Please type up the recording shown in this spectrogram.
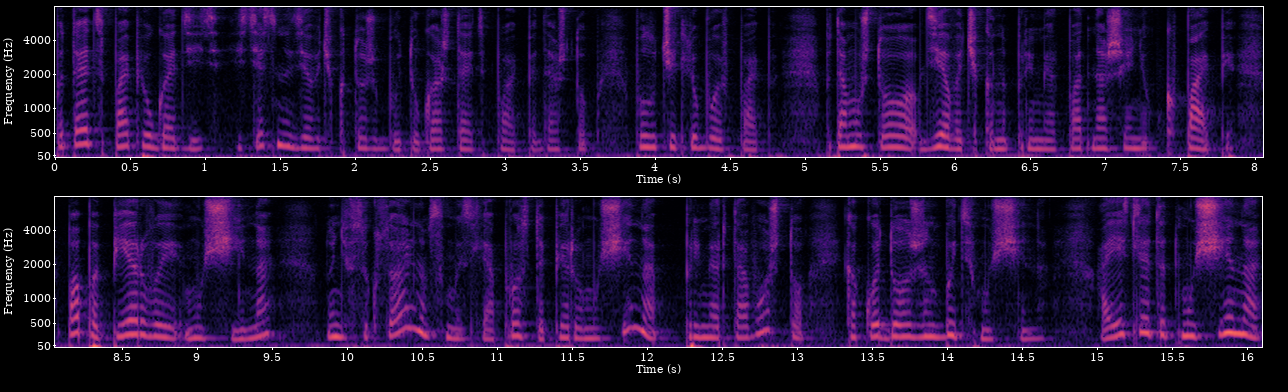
пытается папе угодить, естественно, девочка тоже будет угождать папе, да, чтобы получить любовь папе. Потому что девочка, например, по отношению к папе, папа первый мужчина, ну не в сексуальном смысле, а просто первый мужчина, пример того, что какой должен быть мужчина. А если этот мужчина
